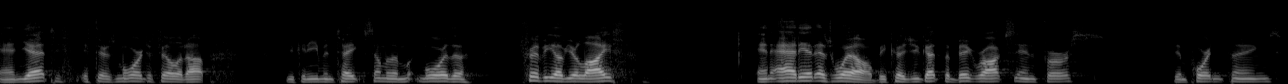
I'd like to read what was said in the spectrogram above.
And yet, if there's more to fill it up, you can even take some of the more of the trivia of your life and add it as well because you've got the big rocks in first, the important things,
